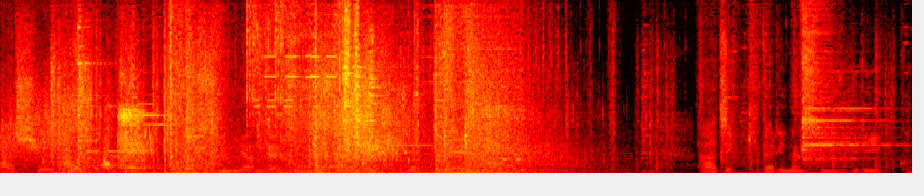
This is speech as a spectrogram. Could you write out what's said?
아쉬울 것 10년 된 손님들. 아직 기다리는 손님들이 있군.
